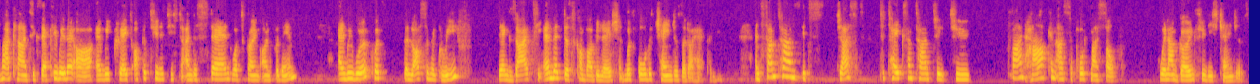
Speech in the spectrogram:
my clients exactly where they are, and we create opportunities to understand what's going on for them. And we work with the loss and the grief, the anxiety, and the discombobulation with all the changes that are happening. And sometimes it's just to take some time to, to find how can I support myself when I'm going through these changes.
